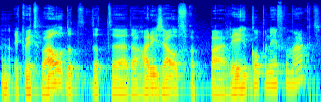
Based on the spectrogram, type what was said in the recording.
ja. Ik weet wel dat, dat, eh, dat Harry zelf een paar regenkoppen heeft gemaakt.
